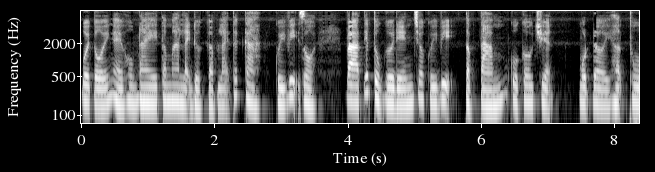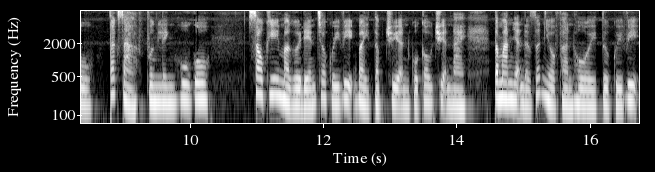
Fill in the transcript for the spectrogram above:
Buổi tối ngày hôm nay Tâm An lại được gặp lại tất cả quý vị rồi và tiếp tục gửi đến cho quý vị tập 8 của câu chuyện Một đời hận thù tác giả Phương Linh Hugo. Sau khi mà gửi đến cho quý vị 7 tập truyện của câu chuyện này, Tâm An nhận được rất nhiều phản hồi từ quý vị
